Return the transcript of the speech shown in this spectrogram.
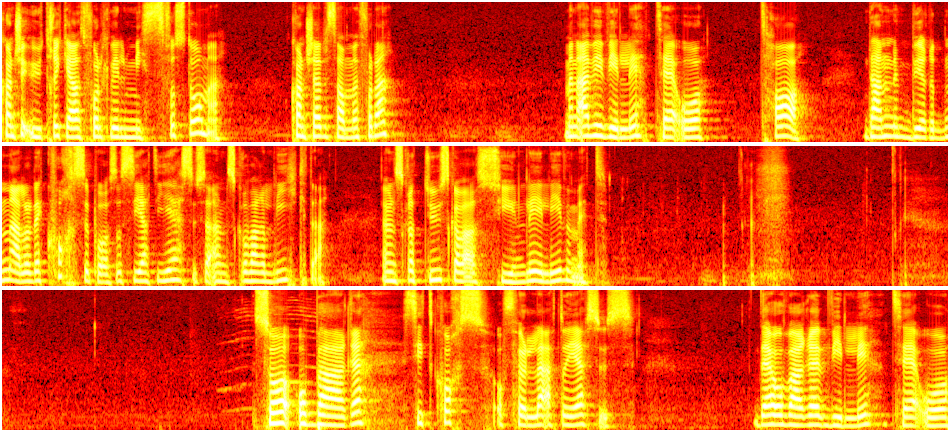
Kanskje uttrykket er at folk vil misforstå meg. Kanskje er det samme for deg. Men er vi villige til å ta den byrden eller det korset på oss og si at Jesus, jeg ønsker å være lik deg. Jeg ønsker at du skal være synlig i livet mitt. Så å bære sitt kors og følge etter Jesus det å være villig til å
